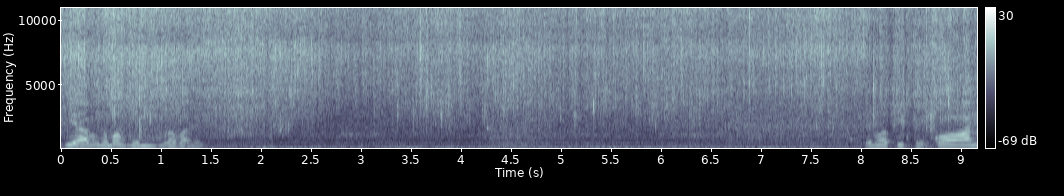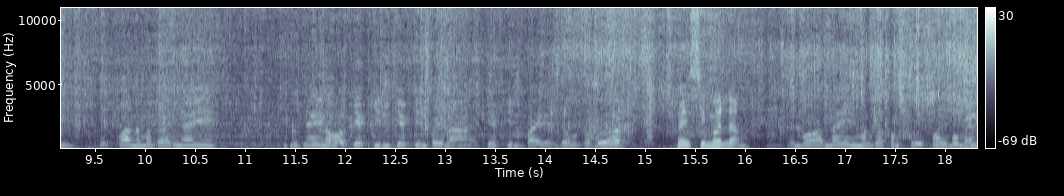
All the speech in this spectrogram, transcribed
เกี่ยมันก็มาห่มแล้วบัดนี้เป็นว่าที่ปลูกก่อนปลูกก่อนน่ะมันก็ใหญ่ใหญ่เราก็เก็บกินเก็บกินไปนาเก็บกินไปเดี๋ยวมันก็เบิด ไปสิหมดแล้ว เห็นบ่อันในมันก็ต้องปลูกไปบ่แม่น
